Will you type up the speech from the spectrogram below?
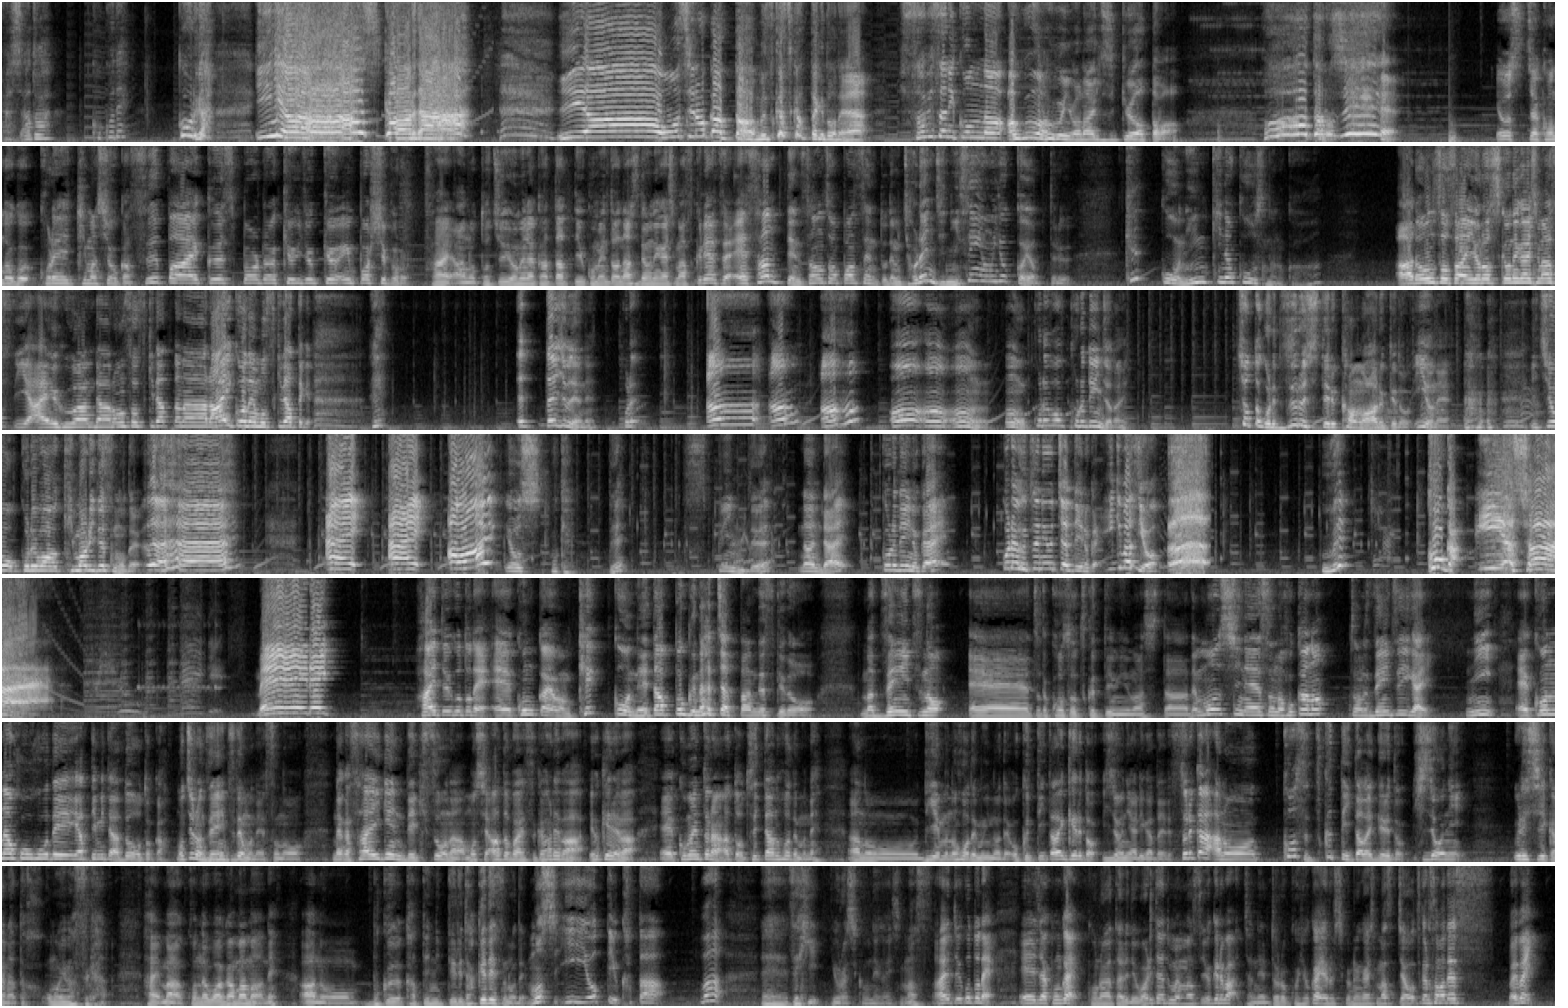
し、あとは、ここで、ゴールが、いいよーし、ゴールだーいやー、面白かった難しかったけどね。久々にこんなあふんあふん言わない実況だったわ。あー、楽しいよし、じゃあ今度これ行きましょうか。スーパーエクスポート99インポッシブル。はい、あの、途中読めなかったっていうコメントはなしでお願いします。クリア率、え、3.33%。でもチャレンジ2400回やってる。結構人気なコースなのか？アロンソさんよろしくお願いします。いや、F1 でアロンソ好きだったなライコネも好きだったけど、え？え、大丈夫だよね？これ、あー、あん、あは？あー、うん、うん、うん。これはこれでいいんじゃない？ちょっとこれズルしてる感はあるけど、いいよね。一応、これは決まりですので。うわー。あいあいおい。よし、オッケー。で、スピンで、なんだい？これでいいのかい？これ普通に打っちゃっていいのかい？いきますよ。うー。上？こうかよっしゃー。命令。はい、ということで、えー今回は結構ネタっぽくなっちゃったんですけど、まあ、善逸の、えー、ちょっとコースを作ってみました。で、もしね、その他の、その善逸以外に、えーこんな方法でやってみたらどうとか、もちろん善逸でもね、その、なんか再現できそうな、もしアドバイスがあれば、よければ、えーコメント欄、あとツイッターの方でもね、あのー DM の方でもいいので送っていただけると非常にありがたいです。それか、あのコース作っていただけると非常に嬉しいかなと思いますが。はい、まあ、こんなわがままはね、あの僕が勝手に言ってるだけですので、もしいいよっていう方は、えー、ぜひよろしくお願いします。はい、ということで、えー、じゃあ今回この辺りで終わりたいと思います。よければチャンネル登録、高評価よろしくお願いします。じゃあお疲れ様です。バイバイ。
